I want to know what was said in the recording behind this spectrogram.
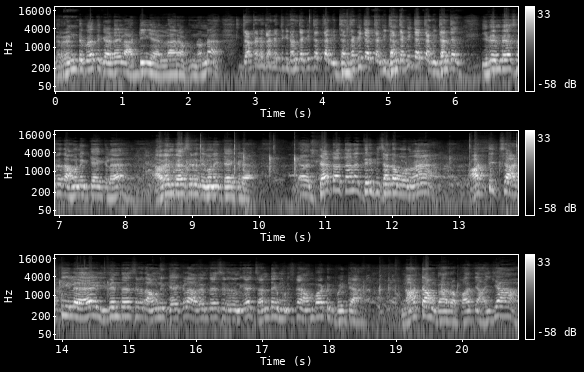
இந்த ரெண்டு பேர்த்துக்கு இடையில அடிங்க எல்லாரும் அப்படின்னு ஜட்டக்கு ஜஞ்சக்கு ஜஞ்சக்கு ஜஞ்சக் இவன் பேசுறது அவனுக்கு கேட்கல அவன் பேசுறது இவனுக்கு கேட்கல கேட்டால் கேட்டா தானே திருப்பி சண்டை போடுவேன். அடிச்ச அட்டியில இவன் பேசுறது அவனுக்கு கேட்கல அவன் பேசுறது சண்டையை முடிச்சுட்டு அவன் பாட்டுக்கு போயிட்டான். நாட்டாம்காரரை பார்த்தேன் ஐயா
